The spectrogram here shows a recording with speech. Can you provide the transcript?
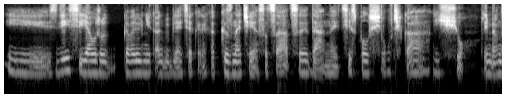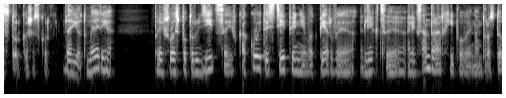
И здесь я уже говорю не как библиотекарь, а как казначей ассоциации, да, найти с полщелчка еще примерно столько же, сколько дает мэрия пришлось потрудиться, и в какой-то степени вот первые лекции Александра Архиповой нам просто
